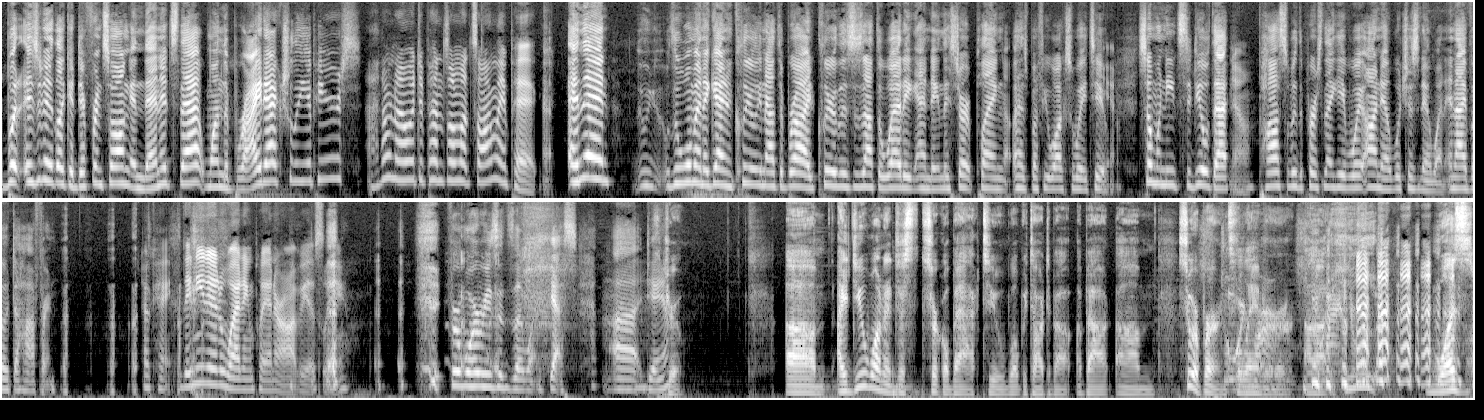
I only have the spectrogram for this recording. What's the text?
But isn't it like a different song, and then it's that when the bride actually appears? I don't know. It depends on what song they pick. And then the woman again, clearly not the bride. Clearly, this is not the wedding ending. They start playing as Buffy walks away too. Someone needs to deal with that. Possibly the person that gave away Anya, which is no one. And I vote D'Hoffryn Okay, they needed a wedding planner, obviously. for more reasons than one. Yes, uh, Daniel. True. Um, I do want to just circle back to what we talked about about um, Stewart Burns, Philanderer. Uh, he was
